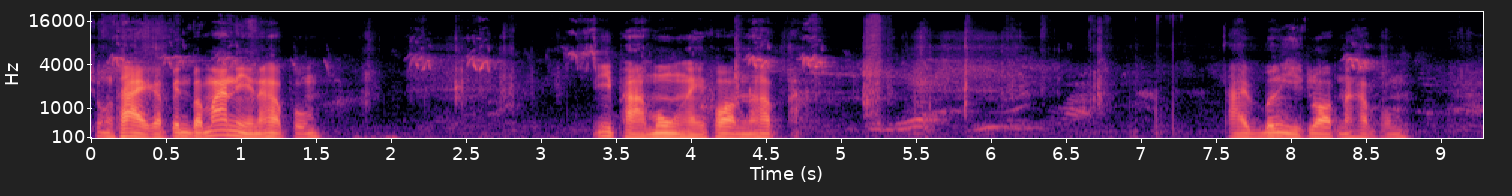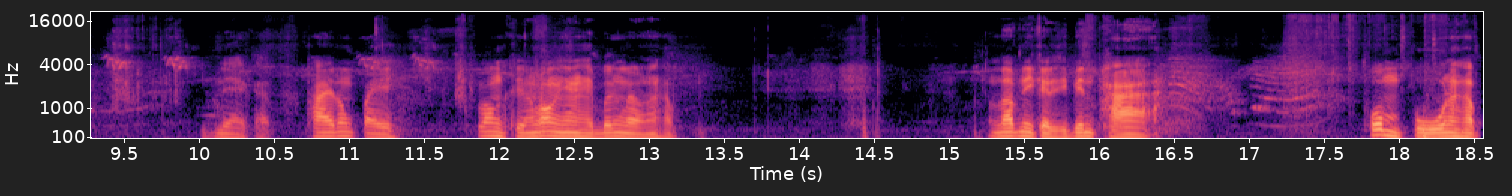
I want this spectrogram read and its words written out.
ช่วงท้ายก็เป็นประมาณนี้นะครับ ผมนี่ผ่ามุงให้พร้อมนะครับถ่ายเบิ้งอีกรอบนะครับ ผมอีกแรกก็ถ่ายลงไปล่องเครื่องล่องยังให้เบิ้งแล้วนะครับ รับนี่ก็สิเป็นผ้าพ่มปูนะครับ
